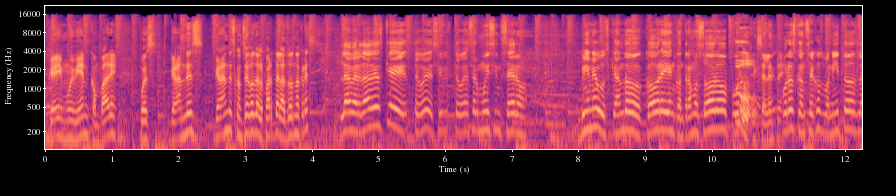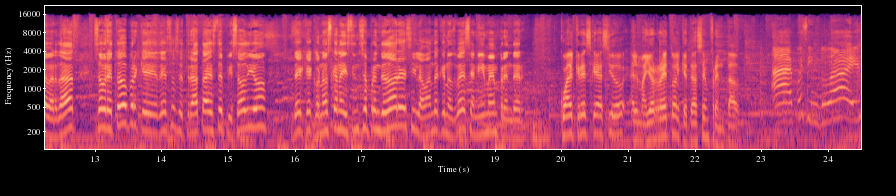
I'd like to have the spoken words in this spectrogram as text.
Ok, muy bien, compadre. Pues grandes, grandes consejos de la parte de las dos, ¿no crees? La verdad es que te voy a decir, te voy a ser muy sincero. Vine buscando cobre y encontramos oro, puros, Uh, excelente. puros consejos bonitos, la verdad. Sobre todo porque de eso se trata este episodio, de que conozcan a distintos emprendedores y la banda que nos ve se anima a emprender. ¿Cuál crees que ha sido el mayor reto al que te has enfrentado? Ah, pues sin duda es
